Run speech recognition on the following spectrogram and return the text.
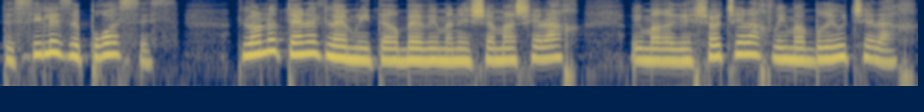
תעשי לזה פרוסס. את לא נותנת להם להתערבב עם הנשמה שלך, ועם הרגשות שלך ועם הבריאות שלך.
